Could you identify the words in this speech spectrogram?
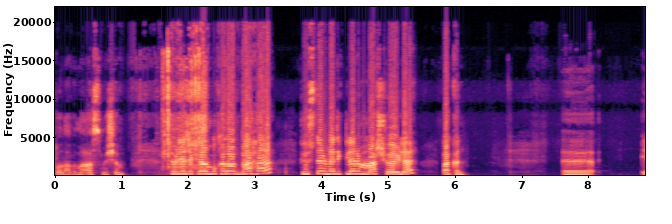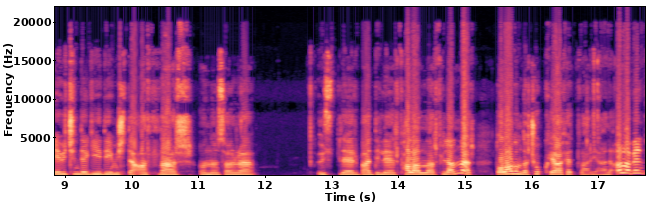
dolabıma asmışım. Söyleyeceklerim bu kadar. Daha göstermediklerim var. Şöyle bakın. E, ev içinde giydiğim işte altlar ondan sonra üstler, badiler falanlar filanlar. Dolabımda çok kıyafet var yani. Ama ben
